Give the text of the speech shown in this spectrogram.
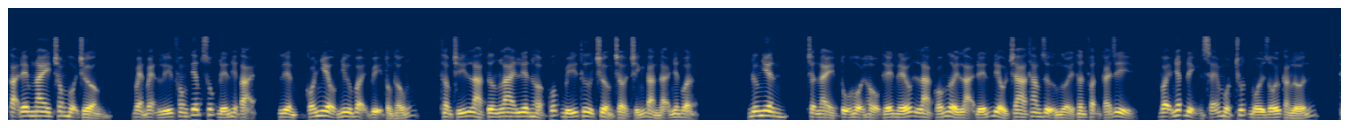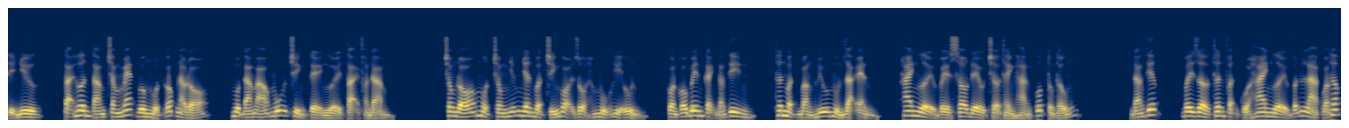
tại đêm nay trong hội trường, vẹn vẹn lý phong tiếp xúc đến hiện tại, liền có nhiều như vậy vị tổng thống, thậm chí là tương lai liên hợp quốc bí thư trưởng trở chính đàn đại nhân vật. Đương nhiên, trận này tụ hội hậu thế nếu là có người lại đến điều tra tham dự người thân phận cái gì, vậy nhất định sẽ một chút bối rối càng lớn, tỉ như tại hơn tám trăm mét vuông một góc nào đó, một đám áo mũ chỉnh tề người tại phản đàm. Trong đó một trong những nhân vật chính gọi rồi mũ hỉ ùn, còn có bên cạnh đáng tin, thân mật bằng hữu mùn dạ ẻn hai người về sau đều trở thành hàn quốc tổng thống. Đáng tiếc, bây giờ thân phận của hai người vẫn là quá thấp,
